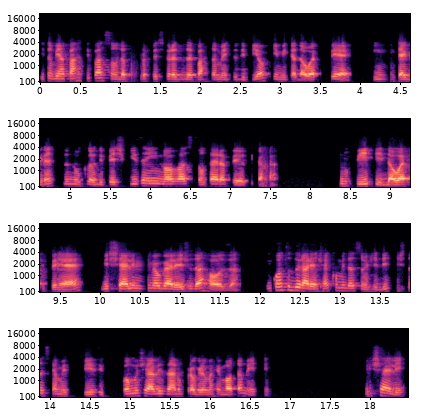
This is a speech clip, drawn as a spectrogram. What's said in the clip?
e também a participação da professora do Departamento de Bioquímica da UFPE, integrante do Núcleo de Pesquisa em Inovação Terapêutica, no PIT da UFPE, Michele Melgarejo da Rosa, Enquanto durarem as recomendações de distanciamento físico, vamos realizar um programa remotamente. Michele,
